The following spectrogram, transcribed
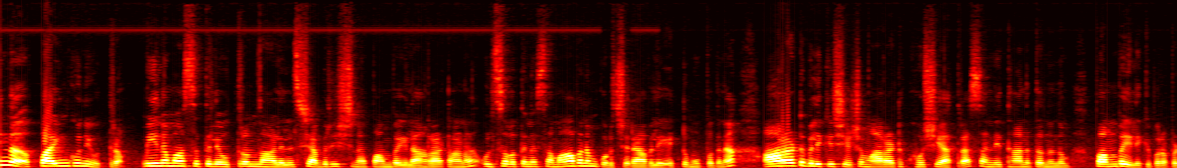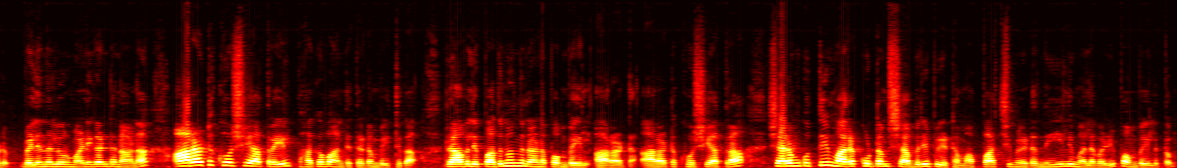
ഇന്ന് പൈങ്കുനി ഉത്രം. മീനമാസത്തിലെ ഉത്രം നാളിൽ ശബരീഷിന് പമ്പയിൽ ആറാട്ടാണ്. ഉത്സവത്തിന് സമാപനം കുറിച്ച് രാവിലെ എട്ട് മുപ്പതിന് ആറാട്ട് ബലിക്ക് ശേഷം ആറാട്ട് ഘോഷയാത്ര സന്നിധാനത്ത് നിന്നും പമ്പയിലേക്ക് പുറപ്പെടും. വെളിനല്ലൂർ മണികണ്ഠനാണ് ആറാട്ട് ഘോഷയാത്രയിൽ ഭഗവാന്റെ തിടംപേറ്റുക രാവിലെ പതിനൊന്നിനാണ് പമ്പയിൽ ആറാട്ട്. ആറാട്ട് ഘോഷയാത്ര ശരംകുത്തി മരക്കൂട്ടം ശബരിപീഠം അപ്പാച്ചിമേട് നീലിമല വഴി പമ്പയിലെത്തും.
